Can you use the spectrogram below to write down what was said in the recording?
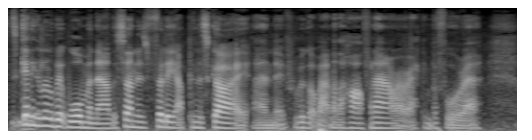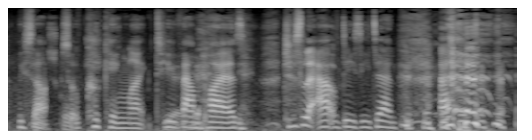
It's getting a little bit warmer now. The sun is fully up in the sky, and we've probably got about another half an hour, I reckon, before uh, we start sort of cooking like two Yeah, yeah. vampires just let out of DC 10.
